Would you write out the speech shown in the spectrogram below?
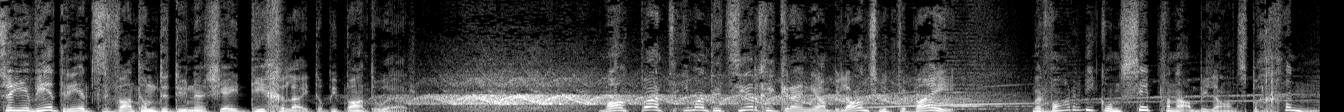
So jy weet reeds wat om te doen as jy die geluid op die pad hoor. Maak pad, iemand het seer gekry en die ambulans moet verby. Maar waar het die konsep van 'n ambulans begin?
